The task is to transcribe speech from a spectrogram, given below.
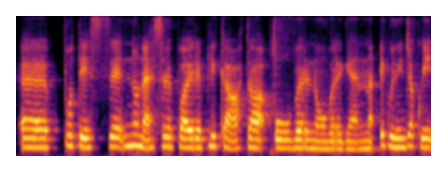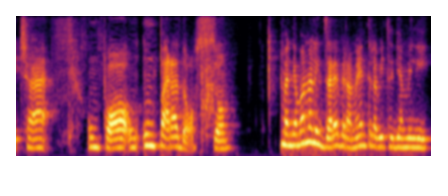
eh, potesse non essere poi replicata over and over again. E quindi già qui c'è un po' un, un paradosso. Ma andiamo a analizzare veramente la vita di Amélie.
